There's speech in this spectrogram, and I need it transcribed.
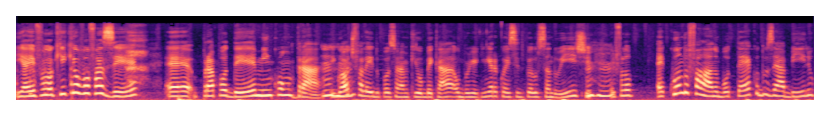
E aí falou, o que que eu vou fazer é, para poder me encontrar? Uhum. Igual eu te falei do posicionamento que o BK, o Burger King era conhecido pelo sanduíche. Uhum. Ele falou, é quando falar no boteco do Zé Abílio,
